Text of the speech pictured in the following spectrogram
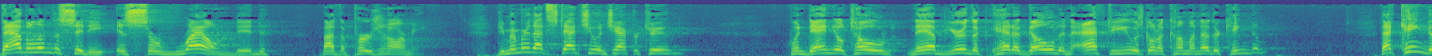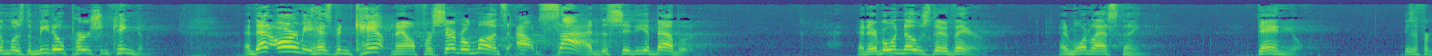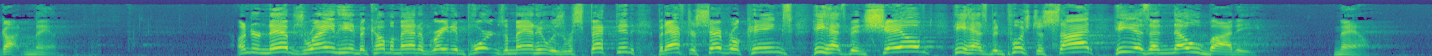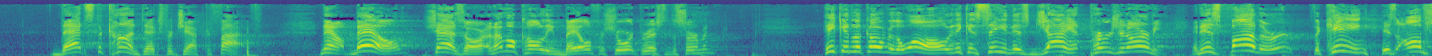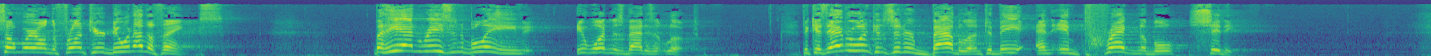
Babylon, the city, is surrounded by the Persian army. Do you remember that statue in chapter 2? When Daniel told Neb, You're the head of gold, and after you is going to come another kingdom? That kingdom was the Medo Persian kingdom. And that army has been camped now for several months outside the city of Babylon. And everyone knows they're there. And one last thing Daniel is a forgotten man. Under Neb's reign, he had become a man of great importance, a man who was respected, but after several kings, he has been shelved, he has been pushed aside, he is a nobody now. That's the context for chapter 5. Now, Belshazzar, and I'm going to call him Bel for short the rest of the sermon, he can look over the wall and he can see this giant Persian army. And his father, the king, is off somewhere on the frontier doing other things. But he had reason to believe it wasn't as bad as it looked. Because everyone considered Babylon to be an impregnable city.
